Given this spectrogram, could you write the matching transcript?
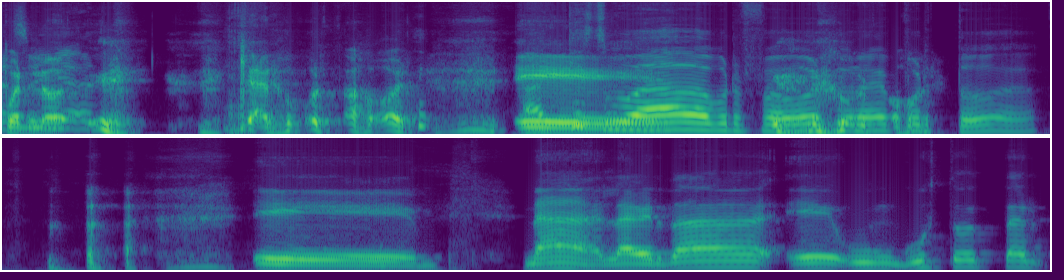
por lo... claro, por favor. Eh, sudada, por favor, una vez por todas. Eh, nada, la verdad, es un gusto estar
